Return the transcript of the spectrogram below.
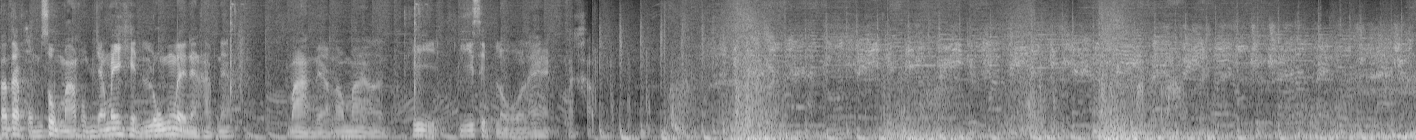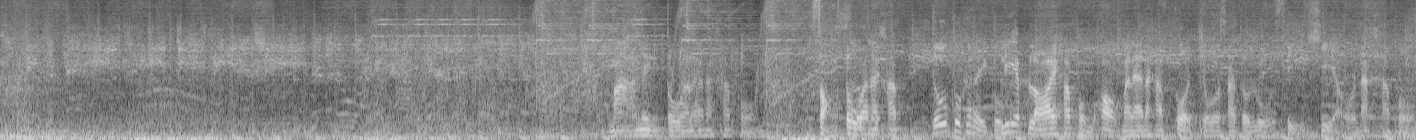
ตั้งแต่ผมสุ่มมาผมยังไม่เห็นลุ้งเลยนะครับเนี่ย มาเดี๋ยวเรามาที่ 20 โลแรกนะครับ มาเปล่าเลยมาหนึ่งตัวแล้วนะครับผมสองตัวนะครับ どこから行こう เรียบร้อยครับผมออกมาแล้วนะครับ โกดโจซาโตรุสีเขียวนะครับผม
